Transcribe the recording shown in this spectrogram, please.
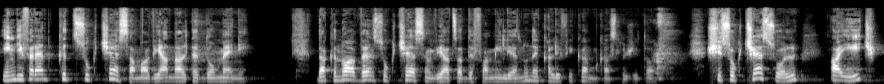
Indiferent cât succes am avea în alte domenii, dacă nu avem succes în viața de familie, nu ne calificăm ca slujitori. Și succesul aici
